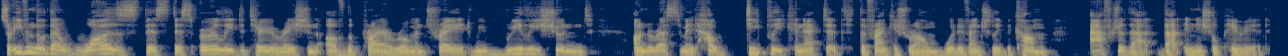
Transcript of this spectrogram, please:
so even though there was this, this early deterioration of the prior Roman trade, we really shouldn't underestimate how deeply connected the Frankish realm would eventually become after that, that initial period.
